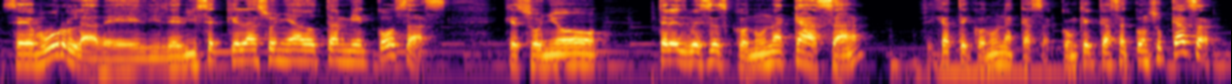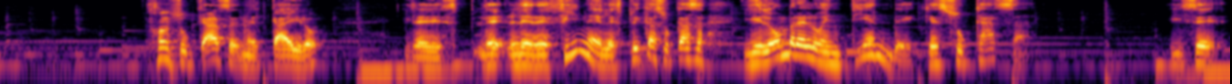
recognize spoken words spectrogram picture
se burla de él y le dice que él ha soñado también cosas, que soñó tres veces con una casa, fíjate, con una casa, ¿con qué casa? Con su casa, con su casa en el Cairo, y le, define, le explica su casa, y el hombre lo entiende, que es su casa. Dice,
